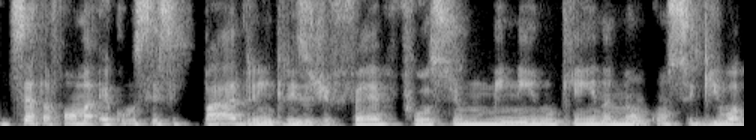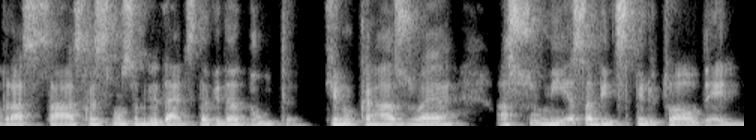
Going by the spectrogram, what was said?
De certa forma, é como se esse padre em crise de fé fosse um menino que ainda não conseguiu abraçar as responsabilidades da vida adulta. Que no caso é assumir essa vida espiritual dele,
